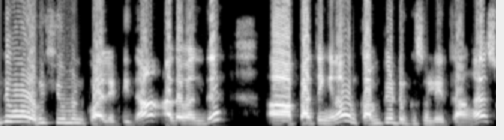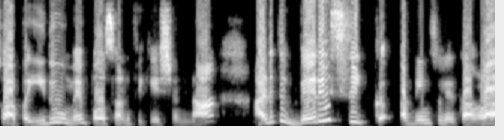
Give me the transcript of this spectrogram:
இதுவும் ஒரு ஹியூமன் குவாலிட்டி தான். அதை வந்து பாத்தீங்கன்னா ஒரு கம்ப்யூட்டருக்கு சொல்லியிருக்காங்க. சோ அப்ப இதுவுமே பர்சானிபிகேஷன் தான். அடுத்து வெரி சிக் அப்படின்னு சொல்லியிருக்காங்களா?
